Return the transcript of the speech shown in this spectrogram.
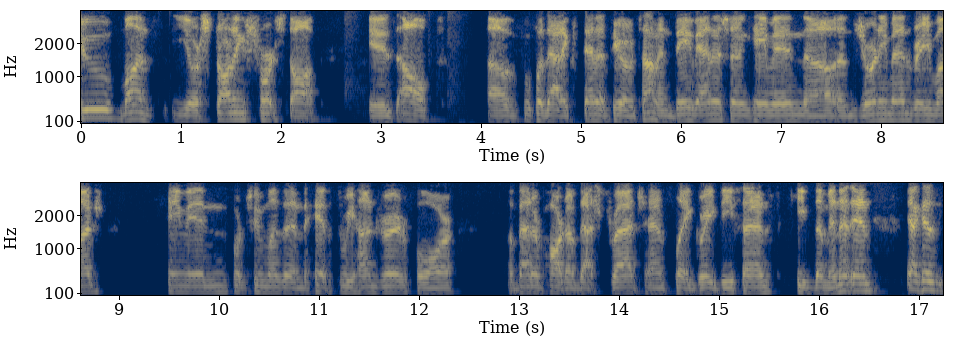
two months, your starting shortstop is out uh, for, for, that extended period of time. And Dave Anderson came in, uh, a journeyman very much, came in for two months and hit 300 for a better part of that stretch and play great defense, keep them in it. And yeah, because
